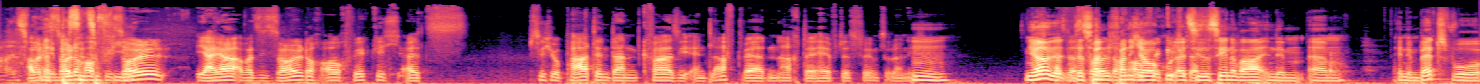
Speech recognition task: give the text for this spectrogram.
aber das, aber das soll ein doch bisschen auch, sie soll, ja, ja, aber sie soll doch auch wirklich als Psychopathin dann quasi entlarvt werden nach der Hälfte des Films, oder nicht? Mhm. Ja, Also das, das fand, fand ich auch ja auch gut, als diese Szene war in dem, ähm, in dem Bett, wo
